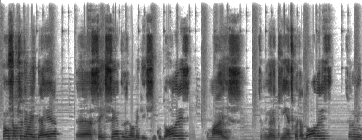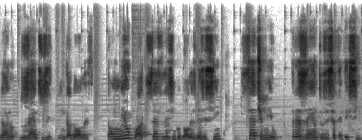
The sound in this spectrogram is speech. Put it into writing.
Então, só para você ter uma ideia, é 695 dólares, com mais, se não me engano, 550 dólares, se eu não me engano, 230 dólares. Então, 1.435 dólares vezes 5, 7.375.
